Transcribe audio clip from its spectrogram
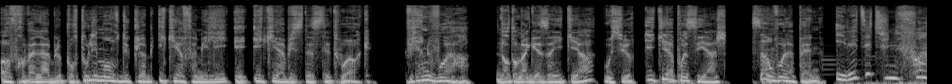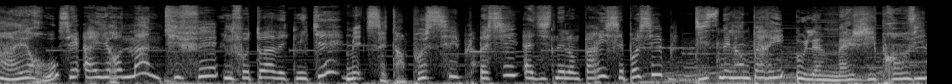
Offre valable pour tous les membres du club IKEA Family et IKEA Business Network. Viens nous voir dans ton magasin IKEA ou sur ikea.ch. Ça en vaut la peine. Il était une fois un héros C'est Iron Man qui fait une photo avec Mickey Mais c'est impossible Bah si, à Disneyland Paris, c'est possible. Disneyland Paris, où la magie prend vie.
